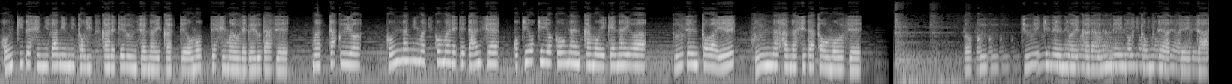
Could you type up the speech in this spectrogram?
本気で死神に取り憑かれてるんじゃないかって思ってしまうレベルだぜ。まったくよ。こんなに巻き込まれてたんじゃ、おちおち旅行なんかも行けないわ。偶然とはいえ、不運な話だと思うぜ。6、11年前から運命の人に出会っていた。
